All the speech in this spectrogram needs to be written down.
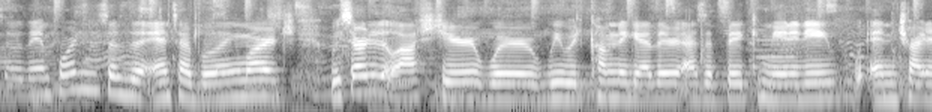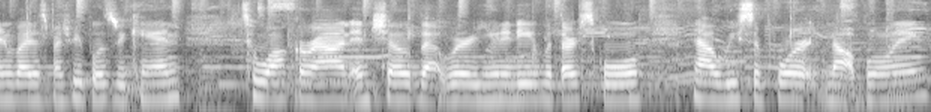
So the importance of the anti-bullying march, we started it last year where we would come together as a big community and try to invite as much people as we can to walk around and show that we're unity with our school and how we support not bullying.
